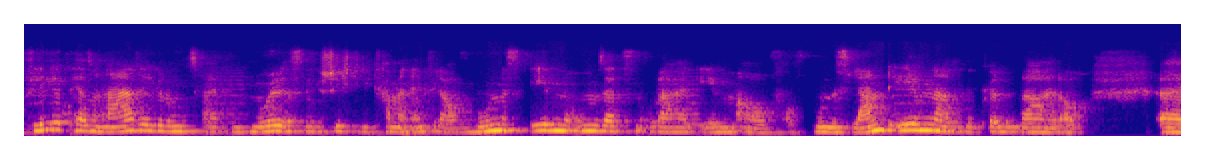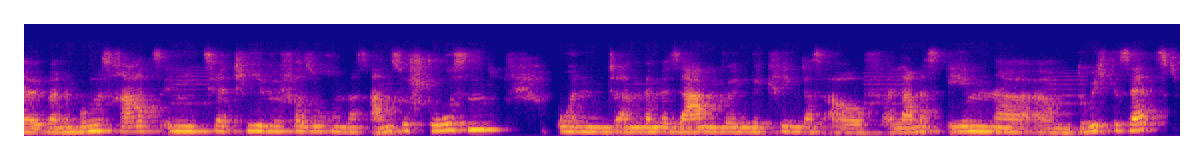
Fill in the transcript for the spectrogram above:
Pflegepersonalregelung 2.0 ist eine Geschichte, die kann man entweder auf Bundesebene umsetzen oder halt eben auf, auf Bundeslandebene. Also wir können da halt auch äh, über eine Bundesratsinitiative versuchen, was anzustoßen. Und ähm, wenn wir sagen würden, wir kriegen das auf Landesebene ähm, durchgesetzt,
